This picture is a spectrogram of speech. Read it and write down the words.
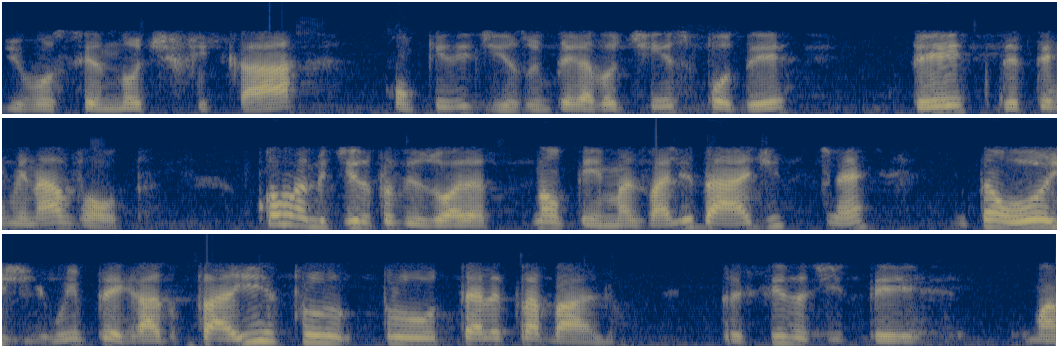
de você notificar com 15 dias. O empregador tinha esse poder de determinar a volta. Como a medida provisória não tem mais validade, né? Então hoje o empregado para ir para o teletrabalho precisa de ter uma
